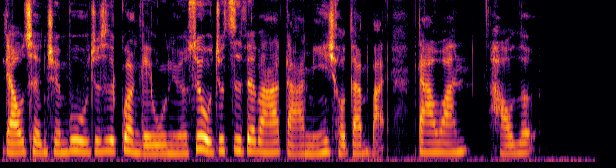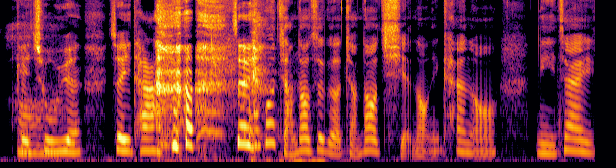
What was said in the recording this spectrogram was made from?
疗程全部就是灌给我女儿，所以我就自费帮她打免疫球蛋白，打完好了可以出院，哦、所以他 所以不过讲到这个讲到钱哦，你看哦，你在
